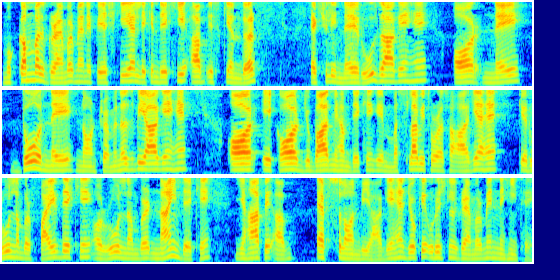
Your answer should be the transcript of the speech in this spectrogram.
مکمل گرامر میں نے پیش کیا لیکن دیکھیے اب اس کے اندر ایکچولی نئے رولز آ گئے ہیں اور نئے، دو نئے نان ٹرمینلز بھی آ گئے ہیں۔ اور ایک اور جو بعد میں ہم دیکھیں گے، مسئلہ بھی تھوڑا سا آ گیا ہے کہ رول نمبر فائیو دیکھیں اور رول نمبر نائن دیکھیں۔ یہاں پہ اب ایپسلون بھی آ گئے ہیں جو کہ اوریجنل گرامر میں نہیں تھے۔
